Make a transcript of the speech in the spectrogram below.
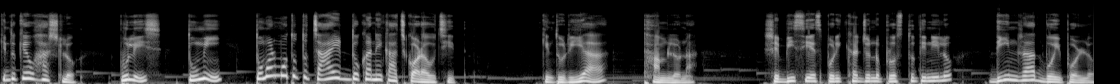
কিন্তু কেউ হাসল, পুলিশ? তুমি? তোমার মতো তো চায়ের দোকানে কাজ করা উচিত। কিন্তু রিয়া থামল না। সে বিসিএস পরীক্ষার জন্য প্রস্তুতি নিল, দিনরাত বই পড়ল।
